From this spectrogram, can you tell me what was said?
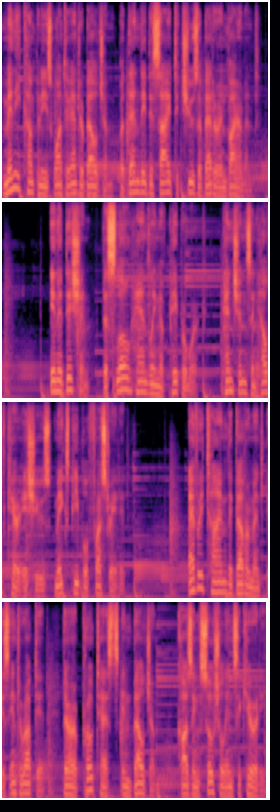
Many companies want to enter Belgium but then they decide to choose a better environment. In addition, the slow handling of paperwork, pensions and healthcare issues makes people frustrated. Every time the government is interrupted, there are protests in Belgium, causing social insecurity.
